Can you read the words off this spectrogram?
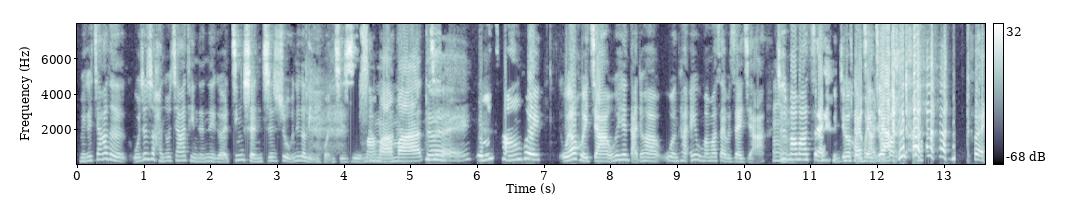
每个家的我认识很多家庭的那个精神支柱，那个灵魂其实是妈妈妈。对，我们常会我要回家，我会先打电话问看，哎，我妈妈在不在家？就是妈妈在，你就回家。对，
